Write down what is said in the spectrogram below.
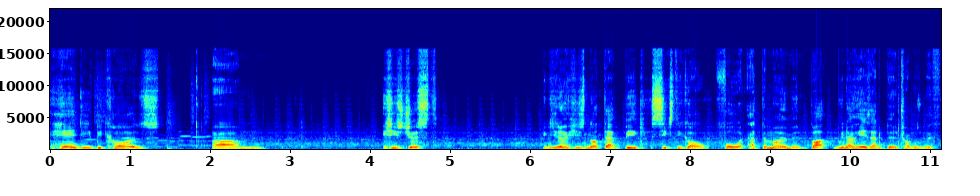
handy because um, he's just, you know, he's not that big 60 goal forward at the moment. But we know he has had a bit of troubles with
